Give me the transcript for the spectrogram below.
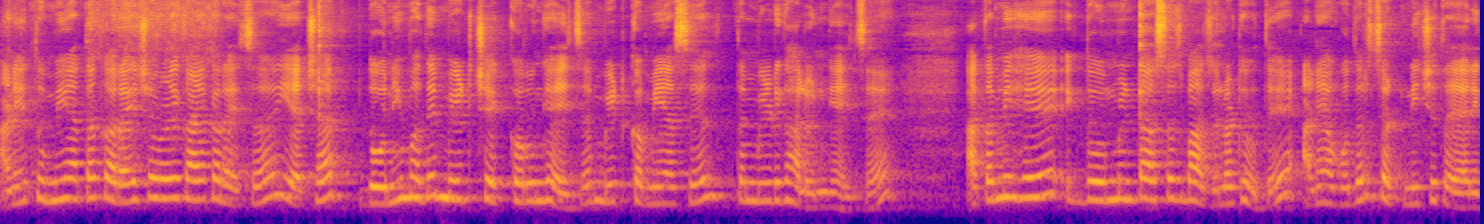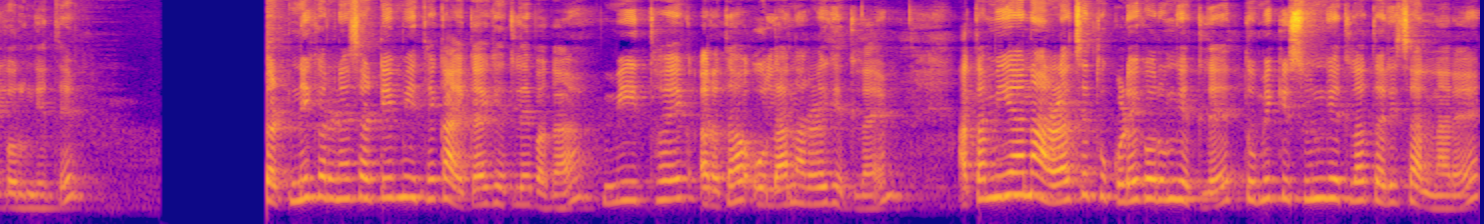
आणि तुम्ही आता करायच्या वेळी काय करायचं याच्यात दोन्हीमध्ये मीठ चेक करून घ्यायचं. मीठ कमी असेल तर मीठ घालून घ्यायचं आहे आता मी हे एक दोन मिनटं असंच बाजूला ठेवते आणि अगोदर चटणीची तयारी करून घेते. चटणी करण्यासाठी मी इथे काय काय घेतलं आहे बघा. मी इथं एक अर्धा ओला नारळ घेतला आहे आता मी या नारळाचे तुकडे करून घेतले. तुम्ही किसून घेतला तरी चालणार आहे.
